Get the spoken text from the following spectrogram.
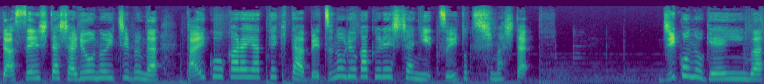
脱線した車両の一部が対向からやってきた別の旅客列車に追突しました。事故の原因は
